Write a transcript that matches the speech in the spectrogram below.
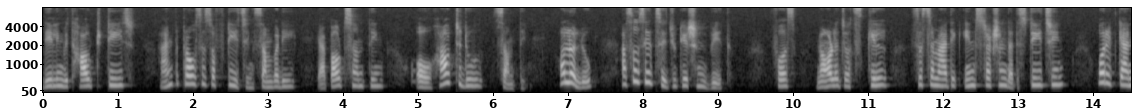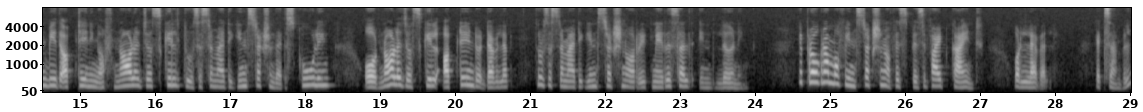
dealing with how to teach and the process of teaching somebody about something or how to do something. Ololube associates education with first knowledge or skill, systematic instruction that is teaching or it can be the obtaining of knowledge or skill through systematic instruction that is schooling or knowledge or skill obtained or developed through systematic instruction or it may result in learning. A program of instruction of a specified kind or level. Example,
